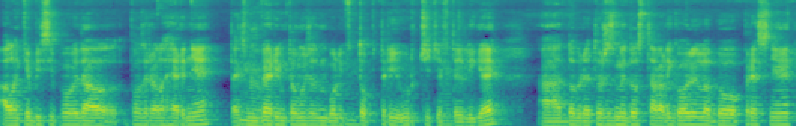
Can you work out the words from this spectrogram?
ale keby si povedal, pozrel herne, tak no. verím tomu, že sme boli v top 3 určite v tej lige. A dobre, to, že sme dostávali góly, lebo presne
